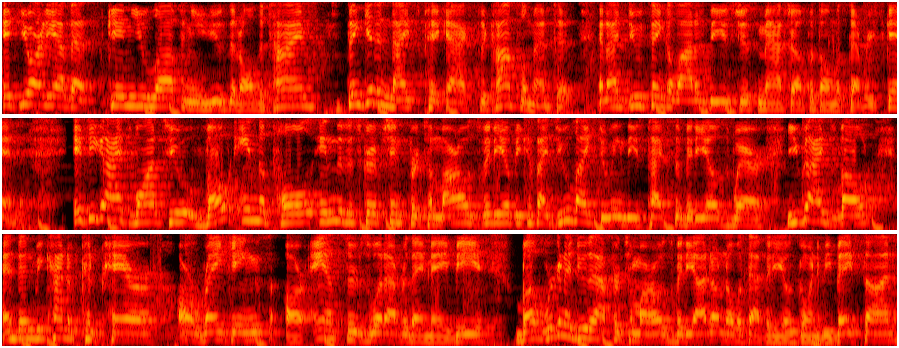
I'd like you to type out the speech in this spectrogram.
If you already have that skin you love and you use it all the time, then get a nice pickaxe to complement it. And I do think a lot of these just match up with almost every skin. If you guys want to, vote in the poll in the description for tomorrow's video because I do like doing these types of videos where you guys vote and then we kind of compare our rankings, our answers, whatever they may be. But we're going to do that for tomorrow's video. I don't know what that video is going to be based on.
